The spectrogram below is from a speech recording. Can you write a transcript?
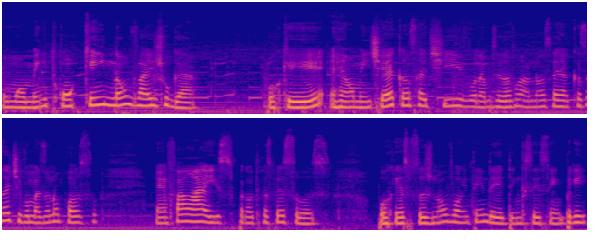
um momento com quem não vai julgar. Porque realmente é cansativo, né? Você vai falar, nossa, é cansativo, mas eu não posso é, falar isso para outras pessoas porque as pessoas não vão entender. Tem que ser sempre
